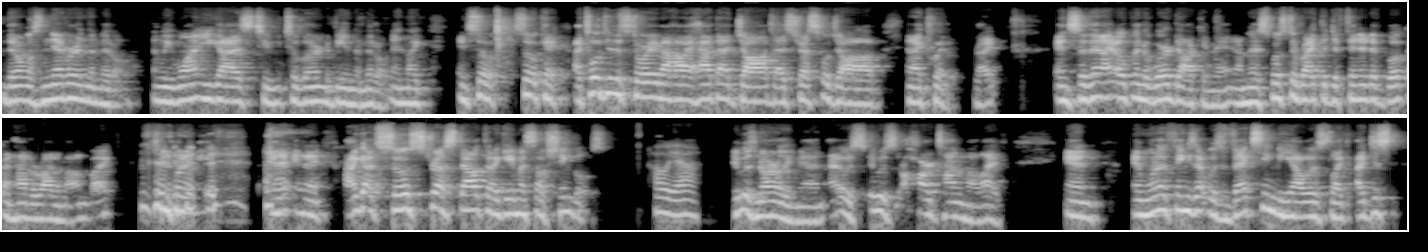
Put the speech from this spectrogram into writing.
They're almost never in the middle. And we want you guys to to learn to be in the middle. And like and so, so okay, I told you the story about how I had that job, that stressful job, and I quit it, right? And so then I opened a Word document, and I'm supposed to write the definitive book on how to ride a mountain bike. You know what I mean? and, I, and I, I got so stressed out that I gave myself shingles. Oh yeah, it was gnarly, man. I was it was a hard time in my life, and and one of the things that was vexing me, I was like, I just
